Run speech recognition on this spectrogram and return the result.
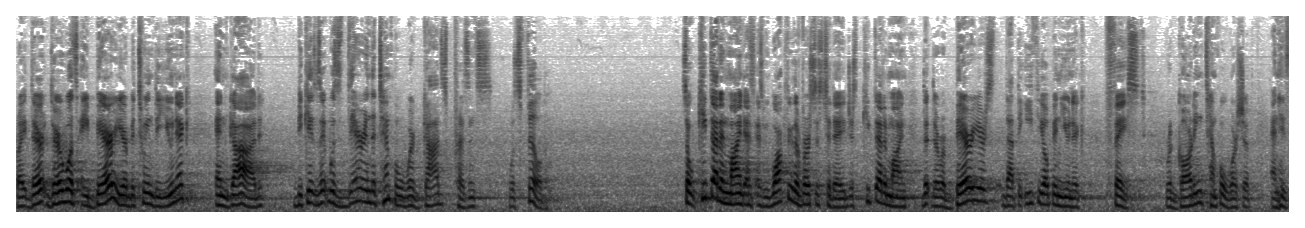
Right? There, there was a barrier between the eunuch and God because it was there in the temple where God's presence was filled. So keep that in mind as, as we walk through the verses today. Just keep that in mind that there were barriers that the Ethiopian eunuch faced regarding temple worship and his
